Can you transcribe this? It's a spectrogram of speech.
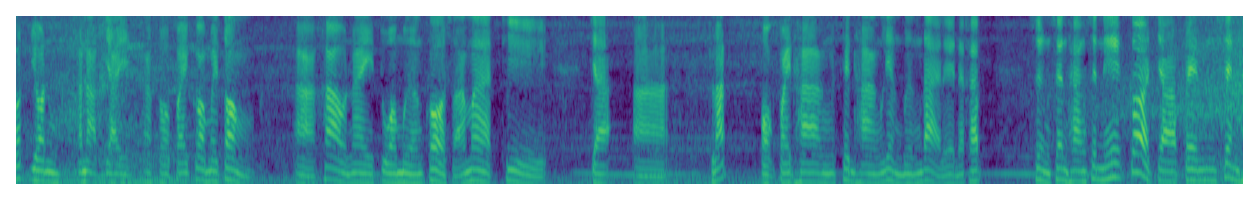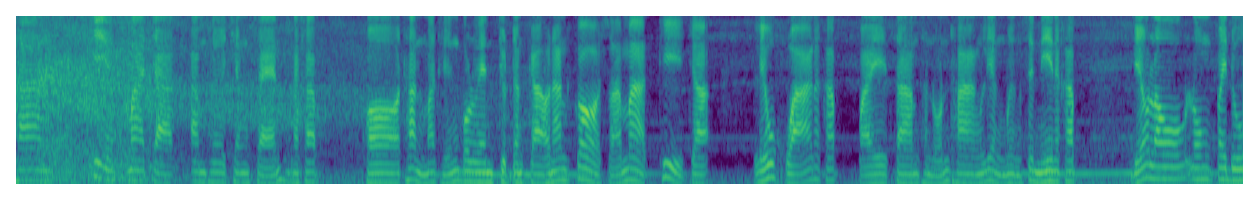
รถยนต์ขนาดใหญ่ต่อไปก็ไม่ต้องอเข้าในตัวเมืองก็สามารถที่จะลัดออกไปทางเส้นทางเลี่ยงเมืองได้เลยนะครับ ซึ่งเส้นทางเส้นนี้ก็จะเป็นเส้นทางที่มาจากอำเภอเชียงแสนนะครับ พอท่านมาถึงบริเวณจุดดังกล่าวนั้นก็สามารถที่จะเลี้ยวขวานะครับ ไปตามถนนทางเลี่ยงเมืองเส้นนี้นะครับ เดี๋ยวเราลงไปดู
